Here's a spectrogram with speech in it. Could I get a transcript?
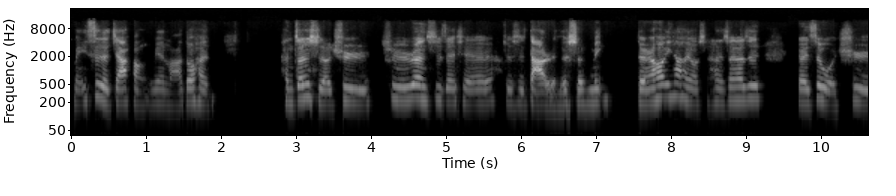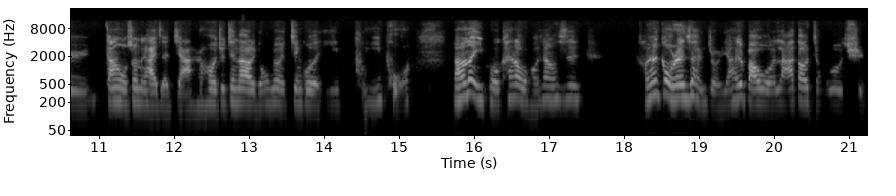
每一次的家访里面嘛，都很很真实的去去认识这些就是大人的生命。对，然后印象很有很深刻是有一次我去刚刚我说那个孩子的家，然后就见到了一个我没有见过的姨婆姨婆，然后那姨婆看到我好像是好像跟我认识很久一样，她就把我拉到角落去，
